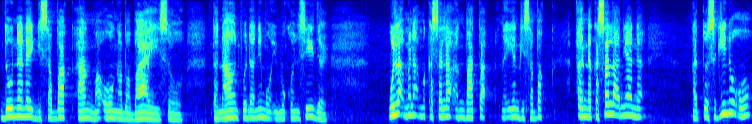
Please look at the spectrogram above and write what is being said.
do na nay gisabak ang mao nga babay. So tanahon po na nimo imo consider. Wala man na makasala ang bata nga iyang gisabak. Ang nakasala niya na ngadto sa Ginoo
